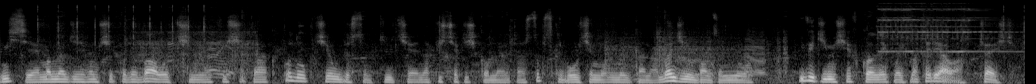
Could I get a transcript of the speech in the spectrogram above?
misje. Mam nadzieję, że Wam się podobał odcinek. Jeśli tak, polubcie, udostępnijcie, napiszcie jakiś komentarz, subskrybujcie mój kanał. Będzie mi bardzo miło. I widzimy się w kolejnych moich materiałach. Cześć!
